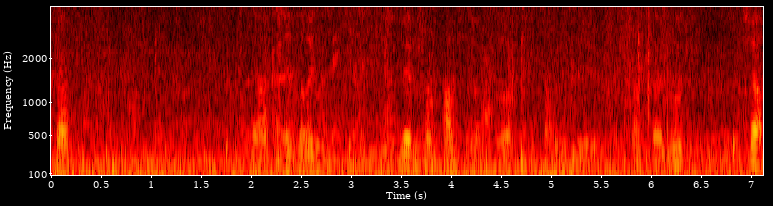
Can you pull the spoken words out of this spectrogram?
Okay. Ja, dritt wird schon passen. Okay, gut. Ciao.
